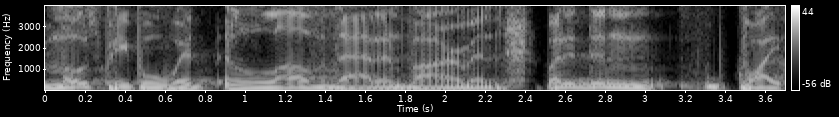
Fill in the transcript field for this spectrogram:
Most people would love that environment, but it didn't quite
